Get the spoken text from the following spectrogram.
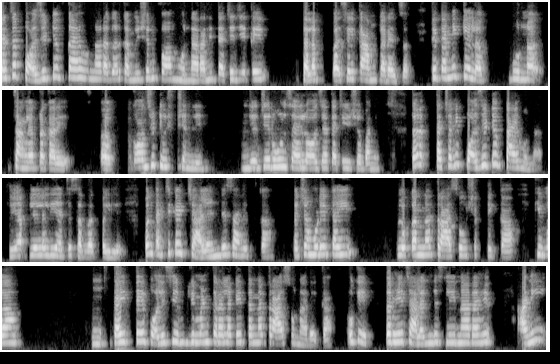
त्याचं पॉझिटिव्ह काय होणार अगर कमिशन फॉर्म होणार आणि त्याचे जे काही त्याला असेल काम करायचं ते त्यांनी केलं पूर्ण चांगल्या प्रकारे कॉन्स्टिट्युशनली म्हणजे जे रूल्स आहे लॉज आहे त्याच्या हिशोबाने. तर त्याच्याने पॉझिटिव्ह काय होणार? हे आपल्याला लिहायचं सर्वात पहिले. पण त्याचे काही चॅलेंजेस आहेत का? त्याच्यामुळे काही लोकांना त्रास होऊ शकते का? किंवा काही ते पॉलिसी इम्प्लिमेंट करायला काही त्यांना त्रास होणार आहे का? ओके तर हे चॅलेंजेस लिहिणार आहेत. आणि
